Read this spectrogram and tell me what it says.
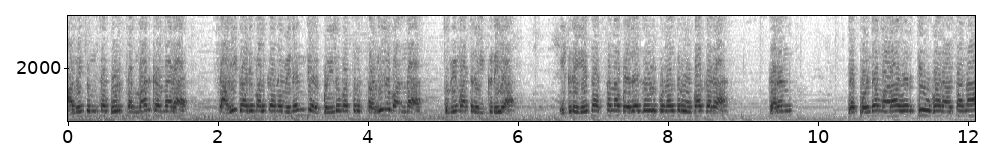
आम्ही तुमचा गोड सन्मान करणार आहे सारी गाडी मालकांना विनंती आहे पहिलं मात्र सावलीला बांधा तुम्ही मात्र इकडे या. इकडे येत असताना बैलाजवळ कोणाला तर उभा करा. कारण त्या कोंड्या माळावरती उभा राहताना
